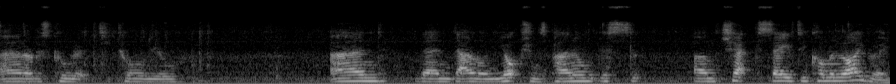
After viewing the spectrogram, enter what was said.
and I'll just call it tutorial. And then down on the options panel just um, check save to common library.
